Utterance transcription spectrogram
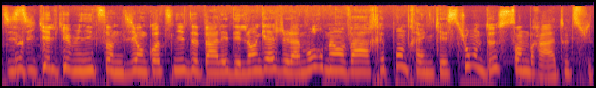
d'ici quelques minutes Sandy, on continue de parler des langages de l'amour mais on va répondre à une question de Sandra, tout de suite.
